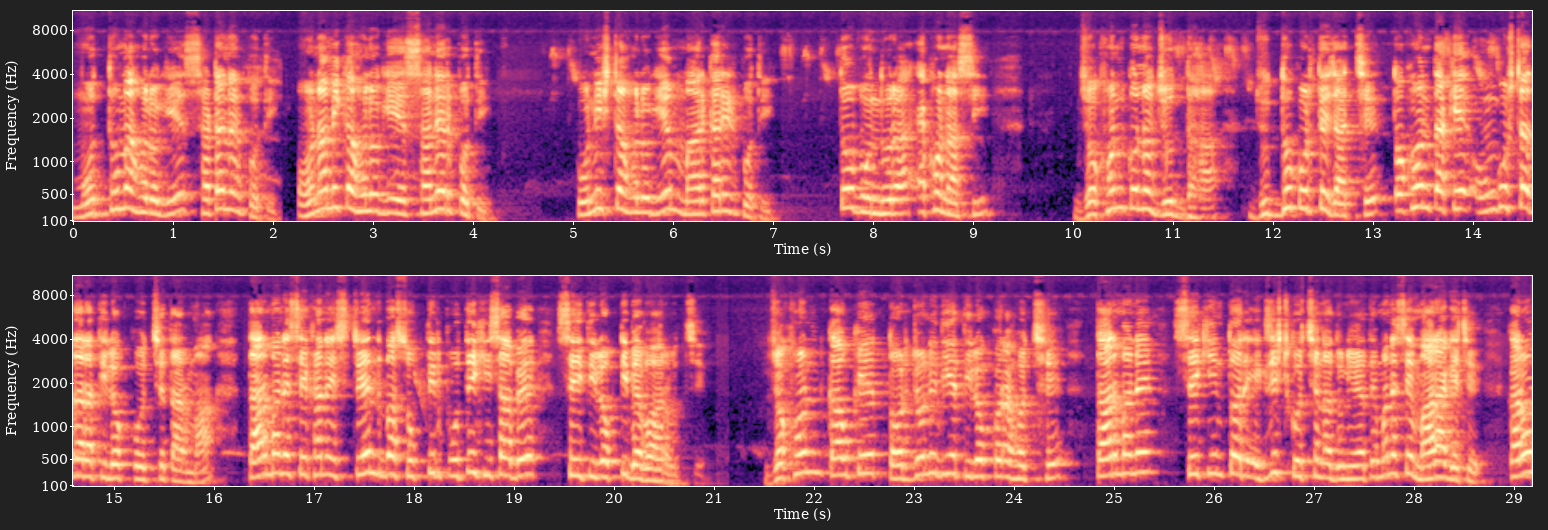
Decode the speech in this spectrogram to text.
মধ্যমা হলো গিয়ে স্যাটার্নের প্রতীক, অনামিকা হলো গিয়ে সানের প্রতীক, কনিষ্ঠা হলো গিয়ে মার্কারির প্রতীক। তো বন্ধুরা, এখন আসি। যখন কোনো যোদ্ধা যুদ্ধ করতে যাচ্ছে, তখন তাকে অঙ্গুষ্টা দ্বারা তিলক করছে তার মা। তার মানে সেখানে স্ট্রেংথ বা শক্তির প্রতীক হিসাবে সেই তিলকটি ব্যবহার হচ্ছে। যখন কাউকে তর্জনী দিয়ে তিলক করা হচ্ছে তার মানে সে কিন্তু আর এক্সিস্ট করছে না দুনিয়াতে মানে সে মারা গেছে। কারণ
